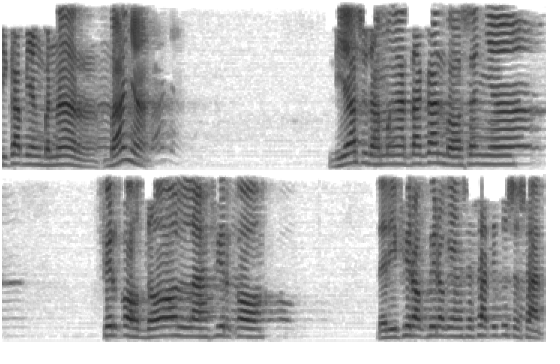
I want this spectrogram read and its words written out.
Sikap yang benar, banyak. Dia sudah mengatakan bahwasanya firqoh dolah firqoh. Dari firqoh-firqoh yang sesat itu sesat.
